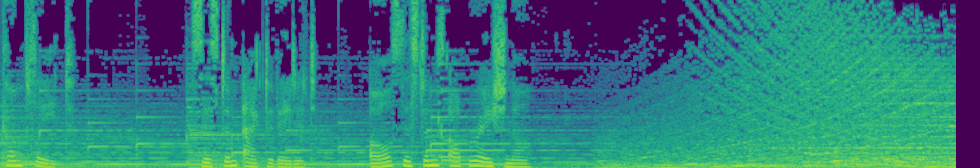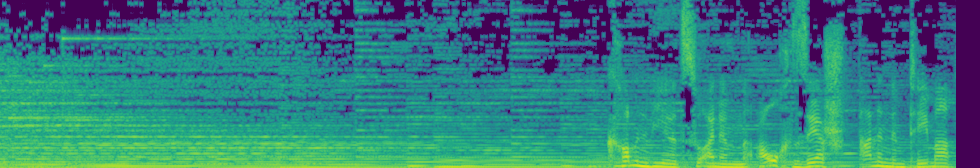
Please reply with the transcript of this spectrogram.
Complete. System activated. All systems operational. Kommen wir zu einem auch sehr spannenden Thema,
